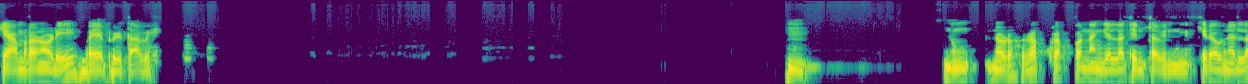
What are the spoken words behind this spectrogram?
ಕ್ಯಾಮ್ರಾ ನೋಡಿ ಭಯ ಬೀಳ್ತಾವೆ. ಹ್ಮ್. ನುಂಗ್ ನೋಡು, ರಪ್ ರಪ್ ಅನ್ನಂಗೆಲ್ಲ ತಿಂತಾವೆ ಮಿಕ್ಕಿರವನ್ನೆಲ್ಲ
